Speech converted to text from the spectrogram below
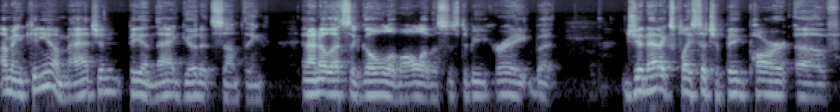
I mean, can you imagine being that good at something? And I know that's the goal of all of us is to be great, but genetics play such a big part of,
